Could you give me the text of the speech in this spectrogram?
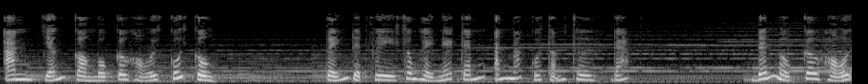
Anh vẫn còn một cơ hội cuối cùng. Tiễn địch phi không hề né tránh ánh mắt của thẩm thư, đáp Đến một cơ hội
